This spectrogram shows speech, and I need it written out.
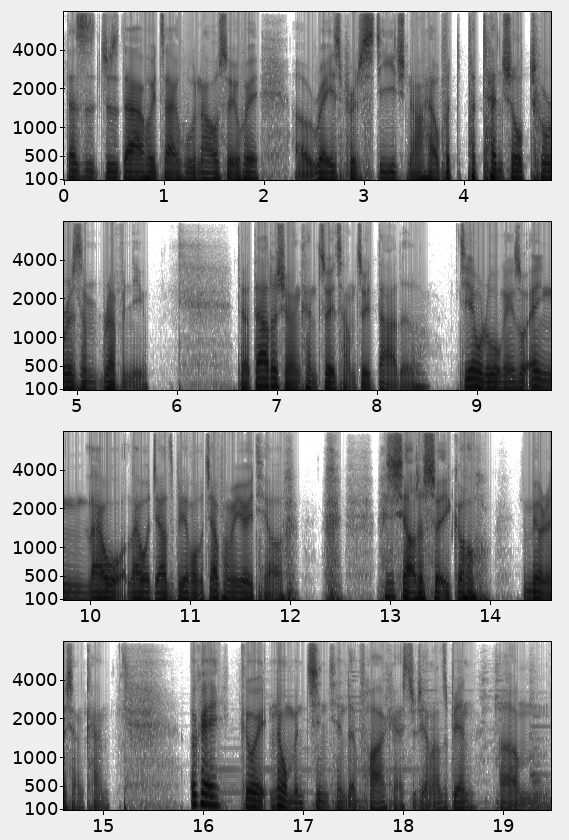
但是就是大家会在乎，然后所以会呃 raise prestige，然后还有 potential tourism revenue。对啊，大家都喜欢看最长最大的。今天我如果跟你说，哎，你来我来我家这边，我家旁边有一条 很小的水沟，没有人想看。OK，各位，那我们今天的 Podcast 就讲到这边，嗯，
